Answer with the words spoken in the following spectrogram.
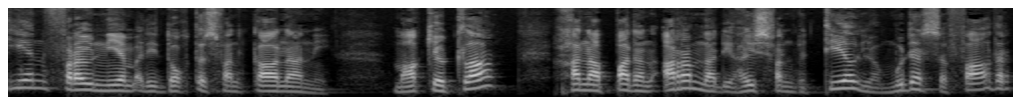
geen vrou neem uit die dogters van Kanaan nie. Maak jou klaar, gaan na Paddan Aram na die huis van Beteel, jou moeder se vader,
